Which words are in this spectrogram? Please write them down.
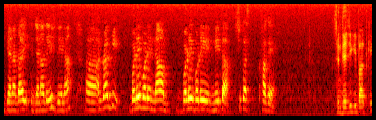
जनादेश देना। अनुराग जी बड़े बड़े नाम बड़े बड़े नेता शिकस्त खा गए। सिंधिया जी की बात की?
